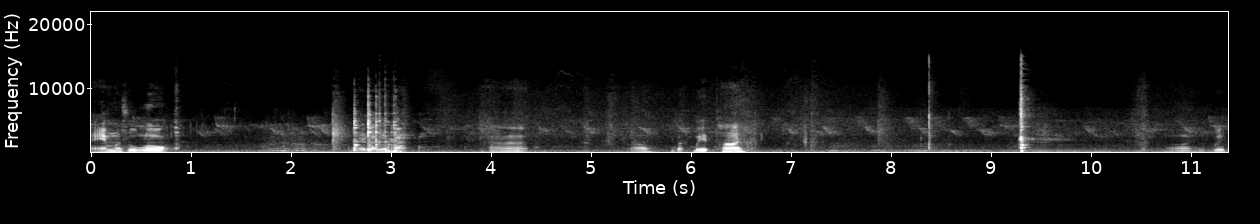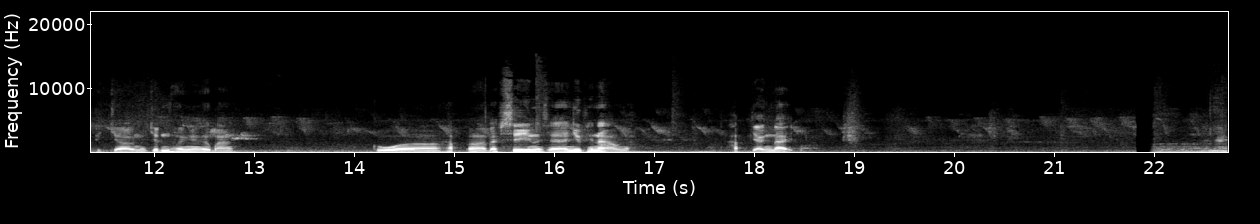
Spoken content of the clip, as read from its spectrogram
ném nó xuống luôn đây là các bạn đó rồi, bật bếp thôi. Rồi, bật bếp thì chờ nó chín thôi nha các bạn. Cua hấp à, Pepsi nó sẽ như thế nào nhỉ? Hấp dẫn đây. Cái này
